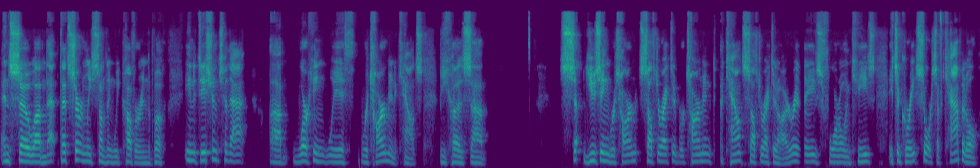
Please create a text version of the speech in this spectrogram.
and so um, that that's certainly something we cover in the book. In addition to that, um, working with retirement accounts because uh, so using retirement self-directed retirement accounts self-directed iras 401ks it's a great source of capital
